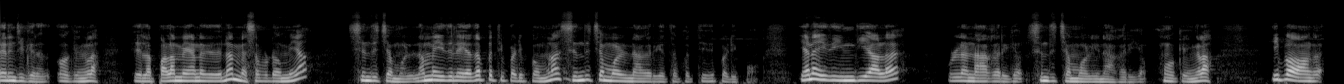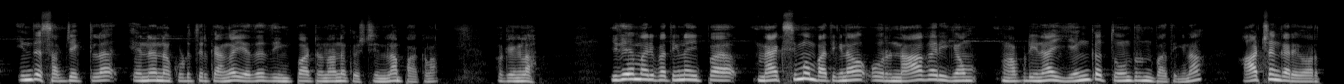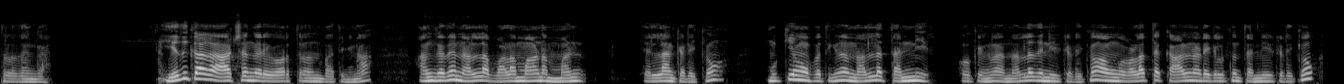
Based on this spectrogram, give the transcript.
தெரிஞ்சுக்கிறது ஓகேங்களா? இதில் பழமையானது எதுனா மெசபடோமியா சிந்துச்சமொழி நம்ம இதில் எதை பற்றி படிப்போம்னா சிந்துச்சமொழி நாகரிகத்தை பற்றி படிப்போம். ஏன்னா இது இந்தியாவில் உள்ள நாகரிகம் சிந்துச்சமொழி நாகரிகம். ஓகேங்களா? இப்போ வாங்க இந்த சப்ஜெக்டில் என்னென்ன கொடுத்துருக்காங்க எது எது இம்பார்ட்டண்டான கொஸ்டின்லாம் பார்க்கலாம். ஓகேங்களா? இதே மாதிரி பார்த்திங்கன்னா இப்போ மேக்ஸிமம் பார்த்திங்கன்னா ஒரு நாகரிகம் அப்படின்னா எங்கே தோன்றுன்னு பார்த்தீங்கன்னா ஆற்றங்கரை ஓரத்தில் தாங்க. எதுக்காக ஆற்றங்கரை ஓரத்தில்னு பார்த்தீங்கன்னா அங்கே தான் நல்ல வளமான மண் எல்லாம் கிடைக்கும். முக்கியமாக பார்த்திங்கன்னா நல்ல தண்ணீர் ஓகேங்களா? நல்ல தண்ணீர் கிடைக்கும். அவங்க வளர்த்த கால்நடைகளுக்கும் தண்ணீர் கிடைக்கும்.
